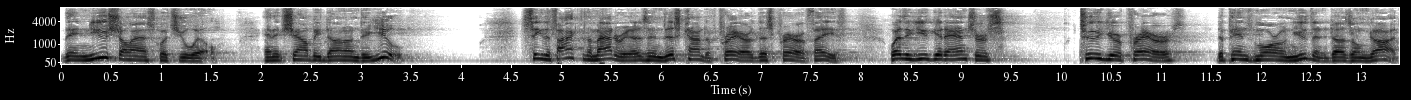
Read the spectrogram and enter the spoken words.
then you shall ask what you will and it shall be done unto you. See, the fact of the matter is in this kind of prayer, this prayer of faith, whether you get answers to your prayers depends more on you than it does on God.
